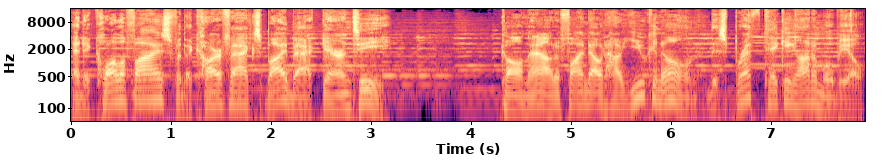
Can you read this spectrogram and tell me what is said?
and it qualifies for the Carfax buyback guarantee. Call now to find out how you can own this breathtaking automobile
